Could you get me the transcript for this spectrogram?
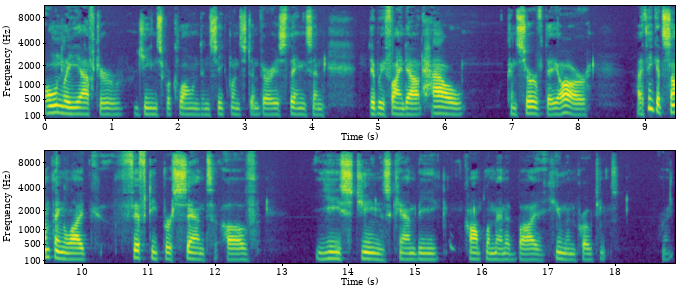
only after genes were cloned and sequenced and various things, and did we find out how conserved they are. I think it's something like 50% of yeast genes can be complemented by human proteins. Right?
